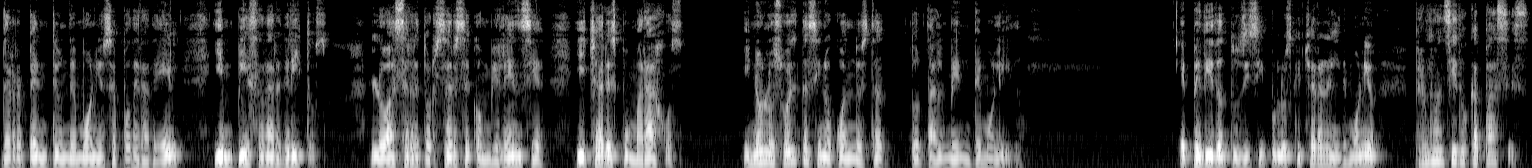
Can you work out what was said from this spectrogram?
De repente un demonio se apodera de él y empieza a dar gritos, lo hace retorcerse con violencia y echar espumarajos, y no lo suelta sino cuando está totalmente molido. He pedido a tus discípulos que echaran el demonio, pero no han sido capaces.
